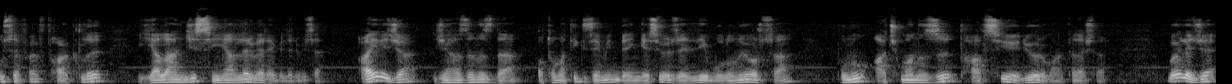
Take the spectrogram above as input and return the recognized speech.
bu sefer farklı yalancı sinyaller verebilir bize. Ayrıca cihazınızda otomatik zemin dengesi özelliği bulunuyorsa bunu açmanızı tavsiye ediyorum arkadaşlar. Böylece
